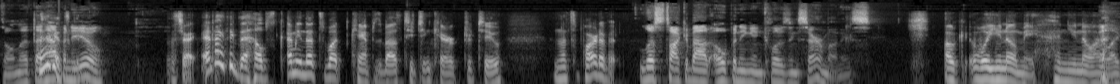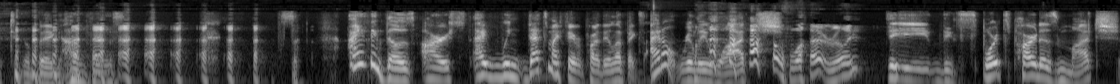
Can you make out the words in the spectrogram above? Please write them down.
Don't let that happen to good. you. that's right. And I think that helps. I mean, that's what camp is about, is teaching character too. And that's a part of it. Let's talk about opening and closing ceremonies. Okay, well, you know me, and you know I like to go big on things. So, I think those are. I when that's my favorite part of the Olympics. I don't really watch what really? The the sports part as much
